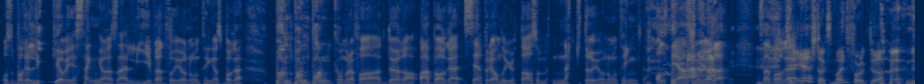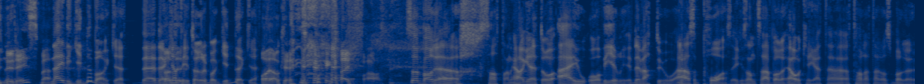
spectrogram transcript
Og så bare ligger vi i senga så jeg er livredd for å gjøre noen ting, og så bare bang, bang, bang kommer det fra døra. Og jeg bare ser på de andre gutta som nekter å gjøre noen ting. Det er alltid jeg som må gjøre det. Så jeg bare Hva er slags mannfolk du, du reiser med? Nei, de gidder bare ikke. Det, det er ikke at de tør, de bare gidder ikke. Oh, ja, OK. Hva faen? Så bare åh, Satan. Ja, greit. Og jeg er jo overivrig, det vet du jo. Jeg er altså på, ikke sant. Så jeg bare Ja, OK, greit, jeg tar dette her, og så bare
